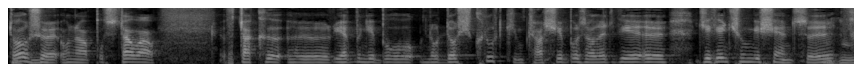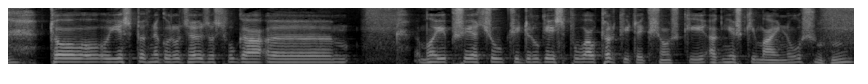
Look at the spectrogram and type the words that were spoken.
To, Mhm. że ona powstała w tak, jakby nie było, no dość krótkim czasie, bo zaledwie e, dziewięciu miesięcy, Mhm. to jest pewnego rodzaju zasługa mojej przyjaciółki, drugiej współautorki tej książki, Agnieszki Majnusz Mhm.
